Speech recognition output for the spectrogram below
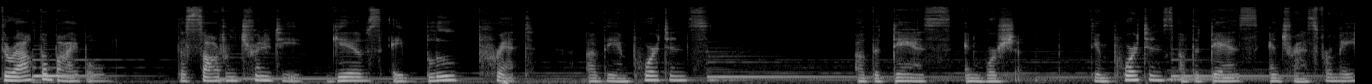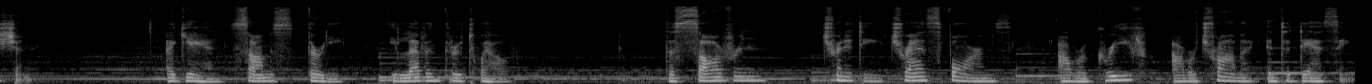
Throughout the Bible, the Sovereign Trinity gives a blueprint of the importance of the dance and worship, the importance of the dance and transformation. Again, Psalms 30, 11 through 12. The sovereign Trinity transforms our grief, our trauma into dancing,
